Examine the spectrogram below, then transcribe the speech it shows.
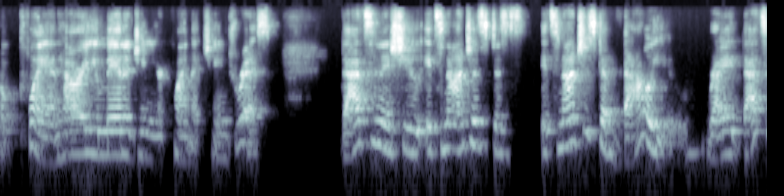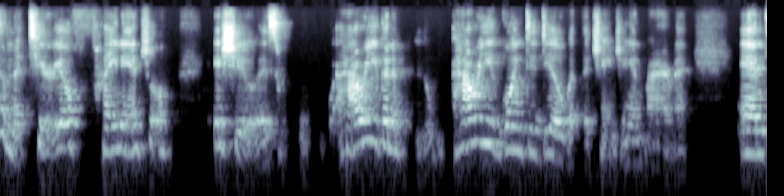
know, plan? How are you managing your climate change risk? That's an issue. It's not just a, it's not just a value, right? That's a material financial issue. Is how are you going to how are you going to deal with the changing environment? And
